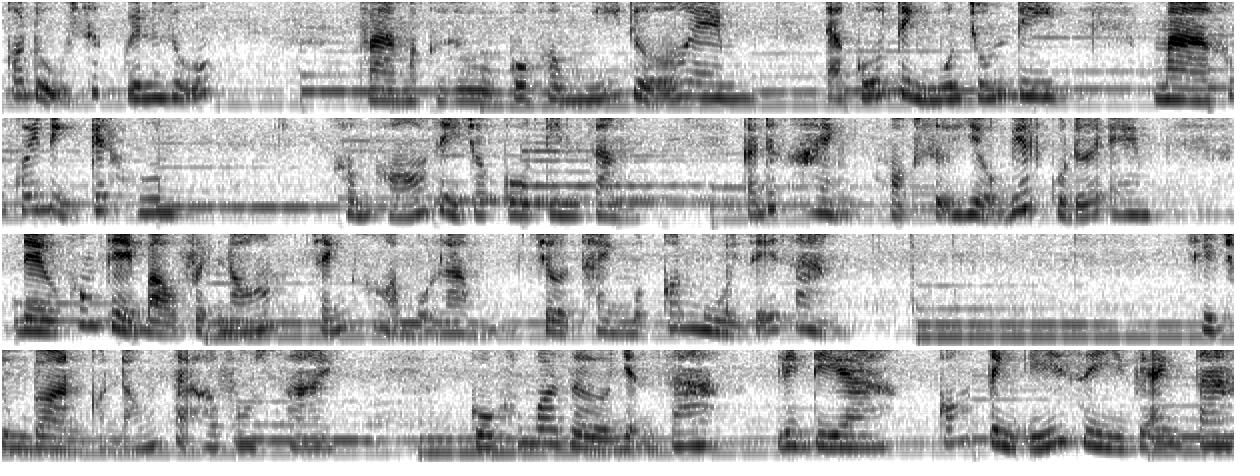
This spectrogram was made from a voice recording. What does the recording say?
có đủ sức quyến rũ. Và mặc dù cô không nghĩ đứa em Đã cố tình muốn trốn đi Mà không có ý định kết hôn, Không khó gì cho cô tin rằng Cả đức hạnh hoặc sự hiểu biết của đứa em Đều không thể bảo vệ nó, Tránh khỏi một làm trở thành một con mồi dễ dàng. Khi trung đoàn còn đóng tại Hertfordshire Cô không bao giờ nhận ra Lydia có tình ý gì với anh ta.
